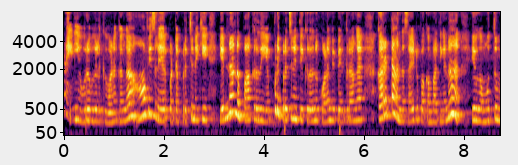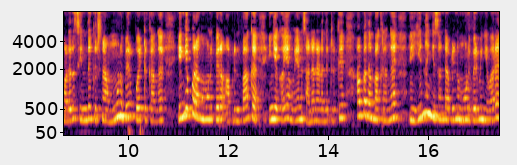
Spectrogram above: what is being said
அன்பான இனிய உறவுகளுக்கு வணக்கங்க. ஆஃபீஸில் ஏற்பட்ட பிரச்சனைக்கு என்னன்னு பார்க்கறது எப்படி பிரச்சனை தீர்க்குறதுன்னு குழம்பி போயிருக்கிறாங்க. கரெக்டாக அந்த சைடு பக்கம் பார்த்தீங்கன்னா இவங்க முத்து மலர் சிந்து கிருஷ்ணா மூணு பேர் போயிட்டு இருக்காங்க எங்கே போகிறாங்க மூணு பேரும் அப்படின்னு பார்க்க இங்கே கையா முயன்னு சண்டை நடந்துட்டு இருக்கு அப்போ தான் பார்க்குறாங்க என்ன இங்கே சண்டை அப்படின்னு மூணு பேரும் இங்கே வர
